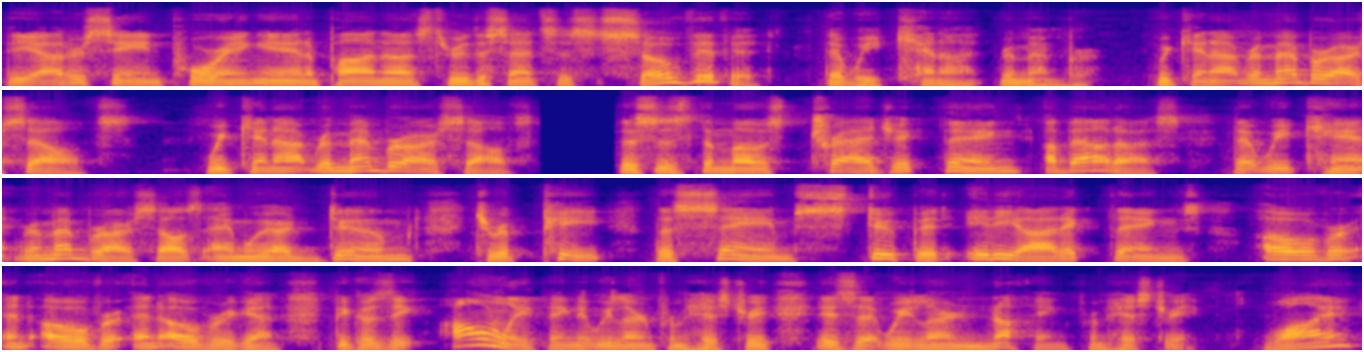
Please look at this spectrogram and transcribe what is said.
the outer scene pouring in upon us through the senses so vivid that we cannot remember. We cannot remember ourselves. We cannot remember ourselves. This is the most tragic thing about us, that we can't remember ourselves and we are doomed to repeat the same stupid, idiotic things over and over and over again. Because the only thing that we learn from history is that we learn nothing from history. Why?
